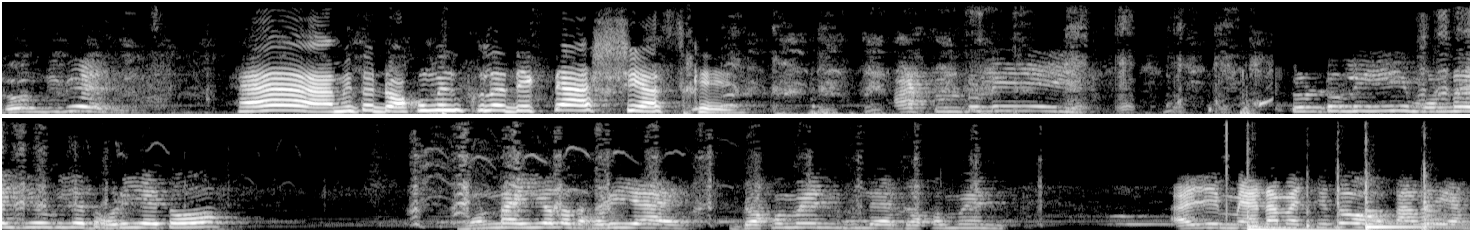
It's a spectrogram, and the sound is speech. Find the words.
লোন দিবেন? হ্যাঁ আমি তো ডকুমেন্টসগুলো দেখতে আসছি আজকে। আর টুলটুলি টুলটুলি মন্না ইয়ে গুলো ধরিয়ে তো। মন্না ইয়ে ধরিয়ে আয়। ডকুমেন্টগুলো ডকুমেন্ট এই যে ম্যাডাম আছে তো তাড়াতাড়ি আন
